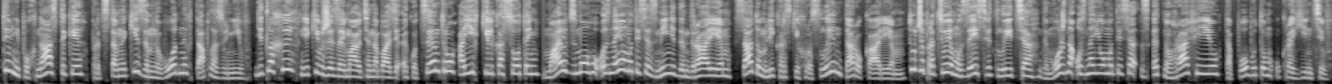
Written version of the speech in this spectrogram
декоративні пухнастики, представники земноводних та плазунів. Дітлахи, які вже займаються на базі екоцентру, а їх кілька сотень, мають змогу ознайомитися з міні-дендрарієм, садом лікарських рослин та рокарієм. Тут же працює музей світлиця, де можна ознайомитися з етнографією та побутом українців.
